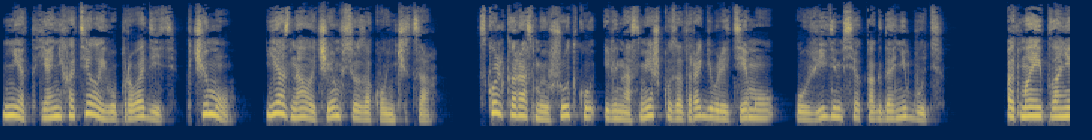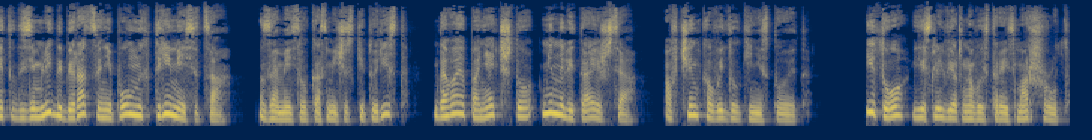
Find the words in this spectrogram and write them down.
Нет, я не хотела его проводить. К чему? Я знала, чем все закончится. Сколько раз мы в шутку или насмешку затрагивали тему «увидимся когда-нибудь». От моей планеты до Земли добираться неполных три месяца, заметил космический турист, давая понять, что не налетаешься, овчинка выделки не стоит. И то, если верно выстроить маршрут.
